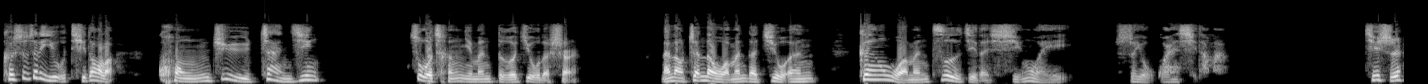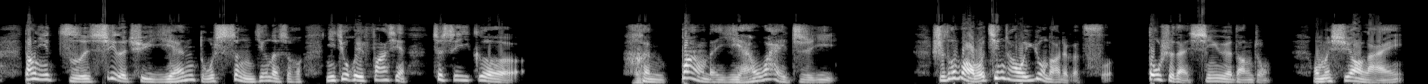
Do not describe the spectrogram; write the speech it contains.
可是这里又提到了恐惧战惊，做成你们得救的事儿，难道真的我们的救恩跟我们自己的行为是有关系的吗？其实，当你仔细的去研读圣经的时候，你就会发现这是一个。很棒的言外之意，使徒保罗经常会用到这个词，都是在新约当中。我们需要来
